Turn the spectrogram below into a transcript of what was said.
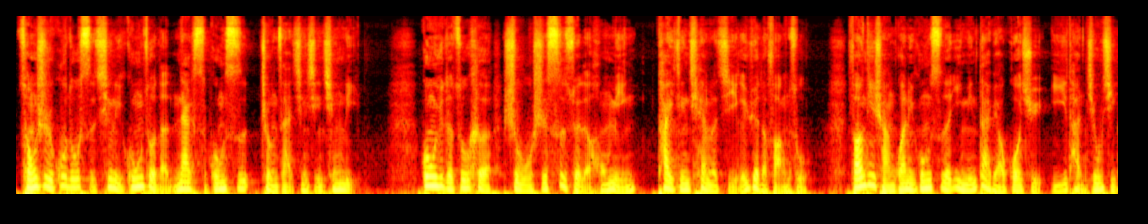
从事孤独死清理工作的 Next 公司正在进行清理。公寓的租客是五十四岁的洪明，他已经欠了几个月的房租。房地产管理公司的一名代表过去一探究竟。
